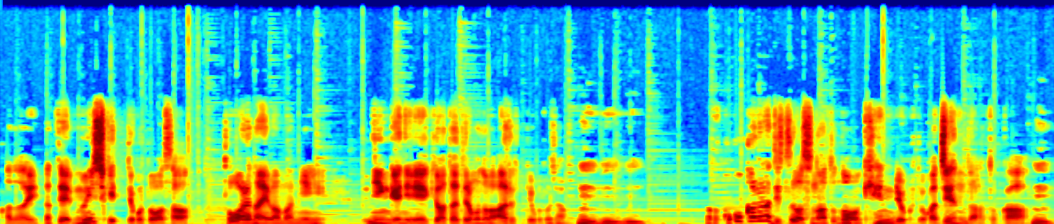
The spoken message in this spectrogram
課題。だって、無意識ってことはさ、問われないままに人間に影響を与えてるものがあるっていうことじゃん。うんうんなんかここから実はその後の権力とかジェンダーとか、うん。うん。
